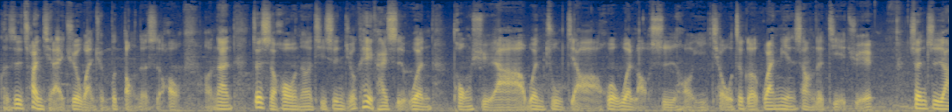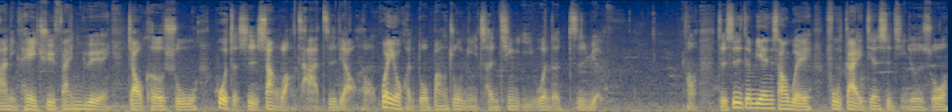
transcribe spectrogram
可是串起来却完全不懂的时候，哦，那这时候呢，其实你就可以开始问同学啊，问助教啊，或问老师，哦，以求这个观念上的解决。甚至啊，你可以去翻阅教科书，或者是上网查资料，哦，会有很多帮助你澄清疑问的资源。哦，只是这边稍微附带一件事情，就是说，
